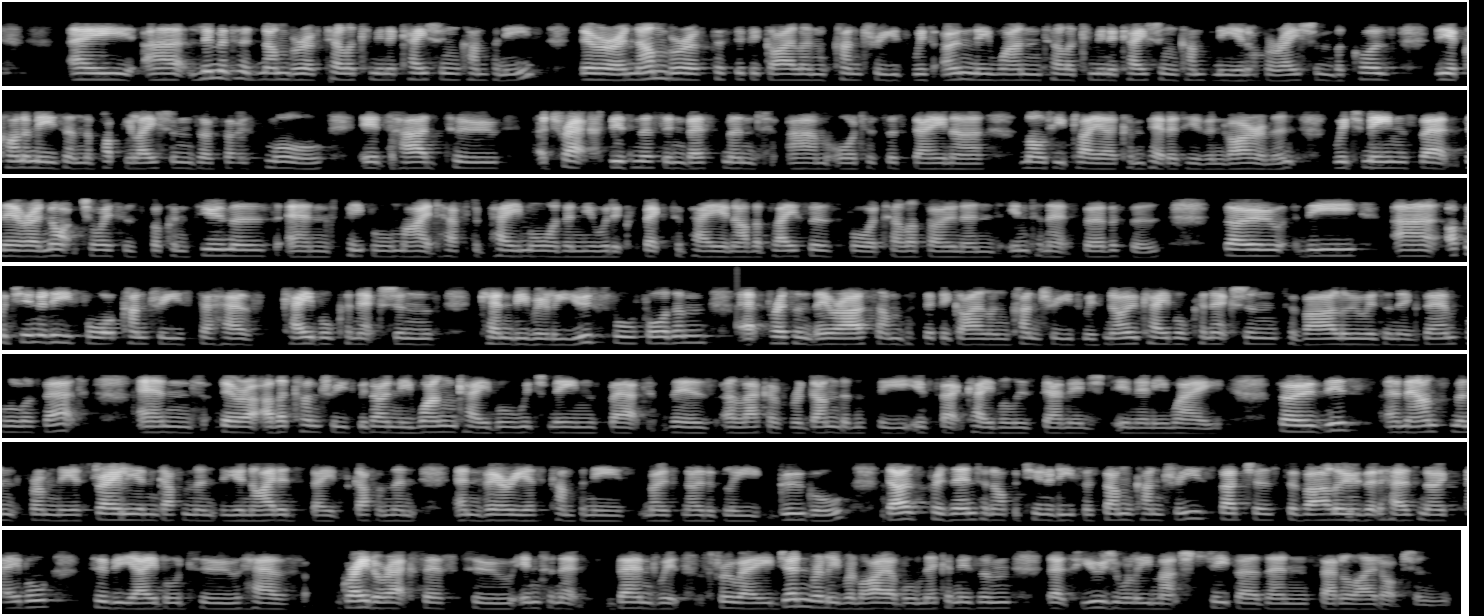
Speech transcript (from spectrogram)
a uh, limited number of telecommunication companies. There are a number of Pacific Island countries with only one telecommunication company in operation because the economies and the populations are so small. It's hard to attract business investment um, or to sustain a multiplayer competitive environment, which means that there are not choices for consumers and people might have to pay more than you would expect to pay in other places for telephone and internet services. So the uh, opportunity for countries to have cable connections can be really useful for them. At present, there are some Pacific Island countries with no cable connection. Tuvalu is an example of that. And there are other countries with only one cable, which means that there's a lack of redundancy if that cable is damaged in any way. So this announcement from the Australian government, the United States government, and various companies, most notably Google, does present an opportunity for some countries, such as Tuvalu, that has no cable to be able to have greater access to internet bandwidth through a generally reliable mechanism that's usually much cheaper than satellite options.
